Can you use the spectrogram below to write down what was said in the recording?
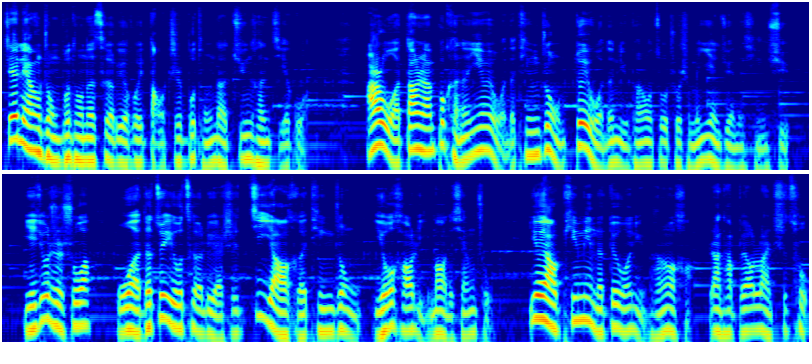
这两种不同的策略会导致不同的均衡结果。而我当然不可能因为我的听众对我的女朋友做出什么厌倦的情绪。也就是说，我的最优策略是既要和听众友好礼貌的相处，又要拼命的对我女朋友好，让她不要乱吃醋。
